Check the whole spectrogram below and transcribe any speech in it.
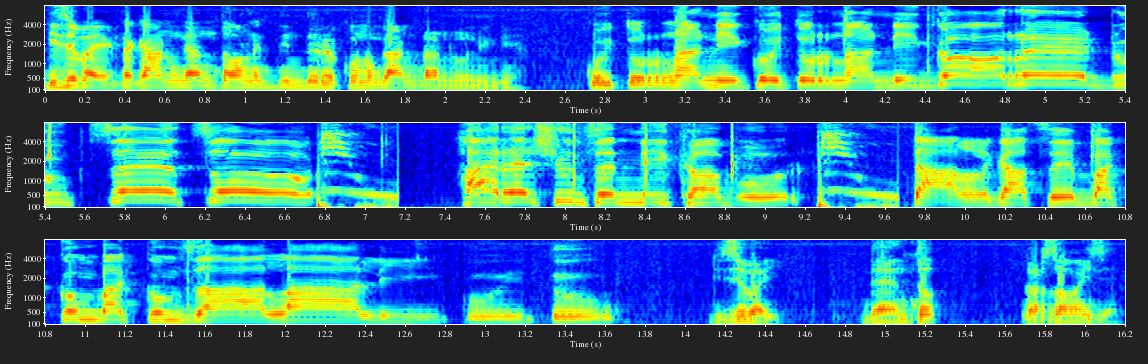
ডিজে ভাই একটা গান গান তো অনেকদিন ধরে কোনো গান টান শুনি না। কই তোর নানি কই তোর নানি ঘরে ঢুকছে চোর। হারে শুনছেন নি খবর? তাল গাছে বাকুম বাকুম জালালি কই তোর ডিজে ভাই দেন তো ঘর জামাই যায়।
